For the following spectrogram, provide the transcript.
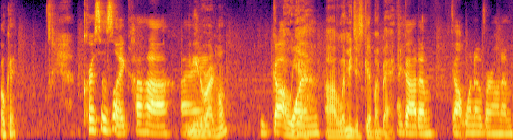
Okay. Chris is like, haha, I You need a ride home? got Oh one. yeah. Uh, let me just get my bag. I got him. Got one over on him.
